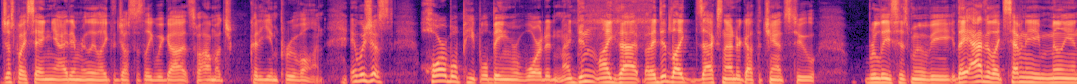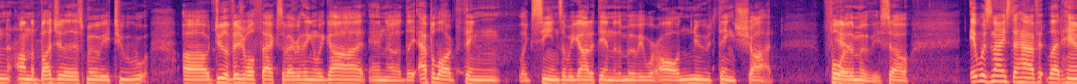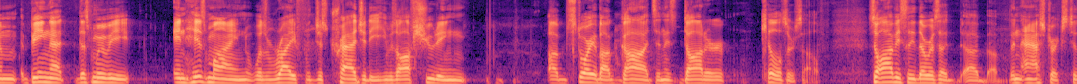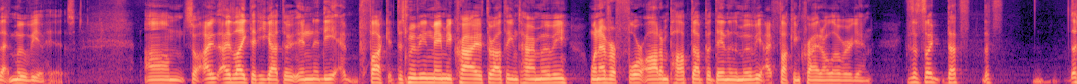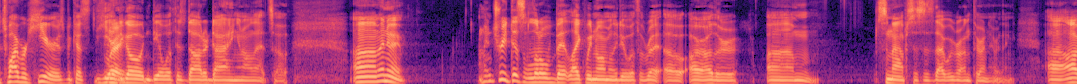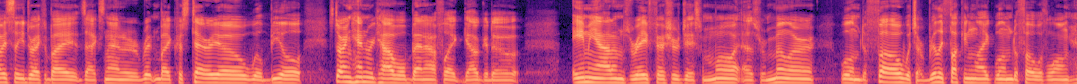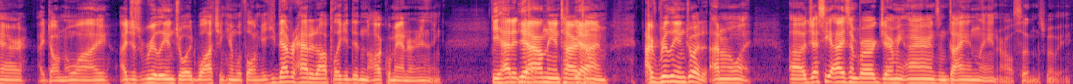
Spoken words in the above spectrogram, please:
just by saying, "Yeah, I didn't really like the Justice League we got, so how much could he improve on?" It was just horrible people being rewarded, and I didn't like that. But I did like Zack Snyder got the chance to release his movie. They added like seventy million on the budget of this movie to uh, do the visual effects of everything we got, and uh, the epilogue thing, like scenes that we got at the end of the movie, were all new things shot for Yeah. the movie. So it was nice to have let him being that this movie in his mind was rife with just tragedy. He was off shooting a story about gods and his daughter kills herself. So obviously there was a, a an asterisk to that movie of his. Um so i i like that he got the in the fuck it this movie made me cry throughout the entire movie. Whenever for autumn popped up at the end of the movie i fucking cried all over again. Because it's like that's that's that's why we're here is because he had to go and deal with his daughter dying and all that. So, um, anyway, I'm gonna treat this a little bit like we normally do with re- uh, our other um, synopsises that we run through and everything. Uh, obviously, directed by Zack Snyder, written by Chris Terrio, Will Beall, starring Henry Cavill, Ben Affleck, Gal Gadot, Amy Adams, Ray Fisher, Jason Momoa, Ezra Miller, Willem Dafoe, which I really fucking like. Willem Dafoe with long hair. I don't know why. I just really enjoyed watching him with long hair. He never had it up like he did in Aquaman or anything. He had it Yeah. down the entire Yeah. time. I really enjoyed it. I don't know why. Uh, Jesse Eisenberg, Jeremy Irons, and Diane Lane are also in this movie.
